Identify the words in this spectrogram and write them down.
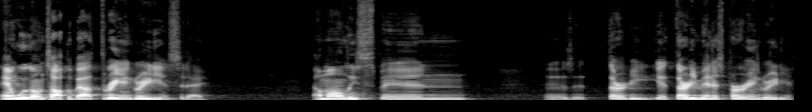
and we're going to talk about three ingredients today. I'm only spend is it 30 yeah 30 minutes per ingredient.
